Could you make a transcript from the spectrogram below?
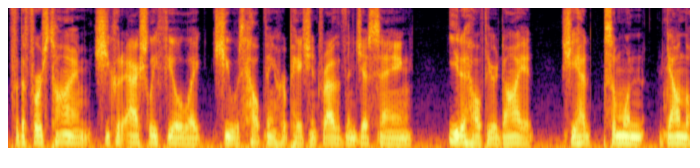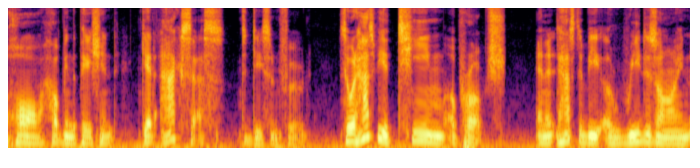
for the first time, she could actually feel like she was helping her patient rather than just saying, eat a healthier diet. She had someone down the hall helping the patient get access to decent food. So it has to be a team approach, and it has to be a redesign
